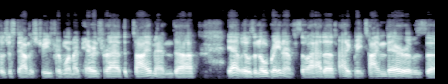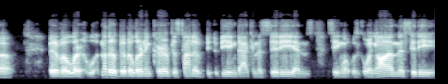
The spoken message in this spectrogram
it was just down the street from where my parents were at, at the time, and uh, yeah, it was a no brainer. So I had a I had a great time there. It was uh, bit of a another bit of a learning curve, just kind of being back in the city and seeing what was going on in the city,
